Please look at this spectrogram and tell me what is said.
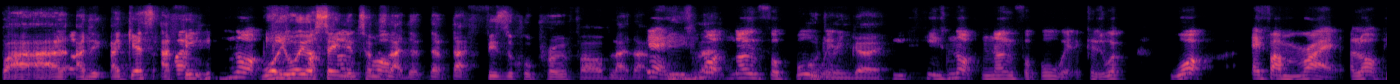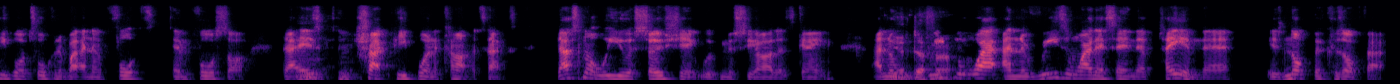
But I, I, I, I guess I But think not what, what you're saying in terms of like the, that, that physical profile of like that yeah, big, he's like, not known for ball winning. He- he's not known for ball winning because what what if I'm right? A lot of people are talking about an enforce, enforcer that is Mm. can track people in the counter attacks. That's not what you associate with Musiala's game. And the Yeah, reason why and the reason why they're saying they're playing there is not because of that.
